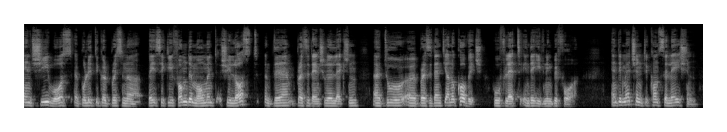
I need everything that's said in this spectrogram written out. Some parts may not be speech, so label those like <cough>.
and she was a political prisoner basically from the moment she lost the presidential election uh, to uh, President Yanukovych, who fled in the evening before. And imagine the constellation.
